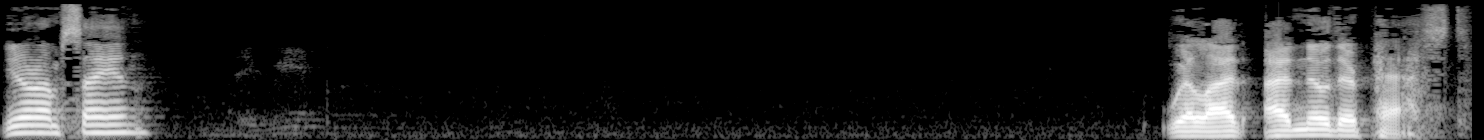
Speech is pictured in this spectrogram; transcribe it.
You know what I'm saying? Well, I, I know their past.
